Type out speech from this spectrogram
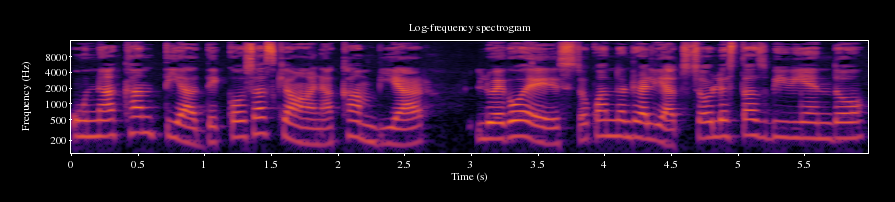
una cantidad de cosas que van a cambiar luego de esto cuando en realidad solo estás viviendo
